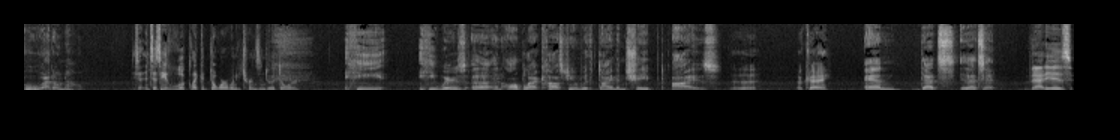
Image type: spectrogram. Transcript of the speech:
Ooh, I don't know. And does he look like a door when he turns into a door? He he wears uh, an all black costume with diamond shaped eyes. Ugh. Okay. And that's that's it. That is,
